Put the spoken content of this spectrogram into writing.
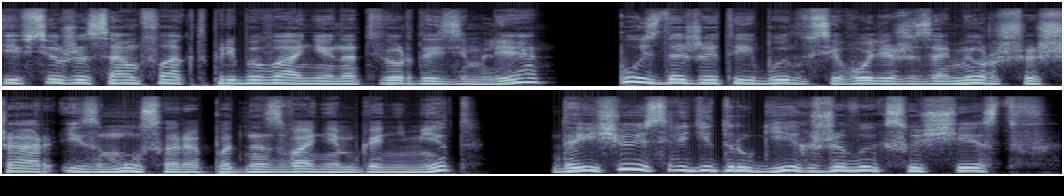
И все же сам факт пребывания на твердой земле, пусть даже это и был всего лишь замерзший шар из мусора под названием Ганимед, да еще и среди других живых существ,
